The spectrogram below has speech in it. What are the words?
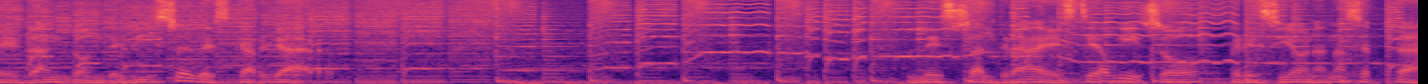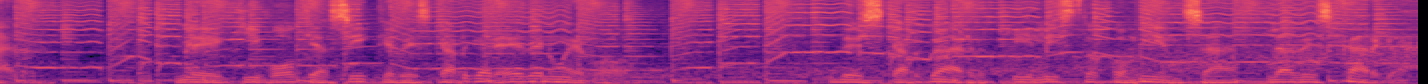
le dan donde dice descargar. Les saldrá este aviso, presionan aceptar. Me equivoqué así que descargaré de nuevo. Descargar, y listo comienza, la descarga.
